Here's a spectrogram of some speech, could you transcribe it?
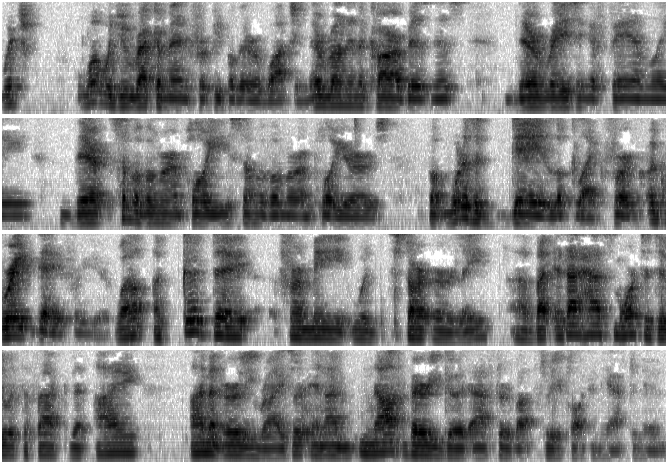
which what would you recommend for people that are watching? They're running a car business, they're raising a family. They're some of them are employees, some of them are employers. But what does a day look like for a great day for you? Well, a good day for me would start early, uh, but it- that has more to do with the fact that I, I'm an early riser, and I'm not very good after about three o'clock in the afternoon.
